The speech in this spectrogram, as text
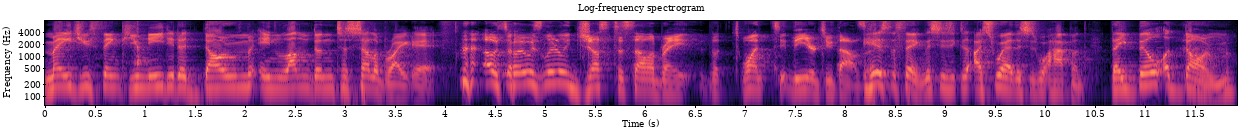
made you think you needed a dome in London to celebrate it? Oh, so it was literally just to celebrate the twenty the year two thousand. Here's the thing. This is I swear this is what happened. They built a dome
